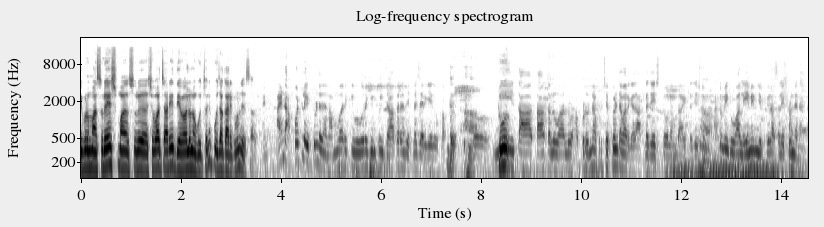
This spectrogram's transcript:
ఇప్పుడు మా సురేష్ మా సురే శివాచారి దేవాలయంలో కూర్చొని పూజా కార్యక్రమాలు చేస్తారు. అండ్ అప్పట్లో ఎట్లుండేది అమ్మవారికి ఊరేగింపు ఈ జాతర అనేది ఎట్లా జరిగేది ఒకప్పుడు? తాతలు వాళ్ళు అప్పుడు ఉన్నప్పుడు చెప్పి ఉంటారు కదా అట్లా చేసేటోళ్ళం రా ఇట్లా చేసేటోళ్ళం. అట్లా మీకు వాళ్ళు ఏమేమి చెప్పారు? అసలు ఎట్లుండేనంట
